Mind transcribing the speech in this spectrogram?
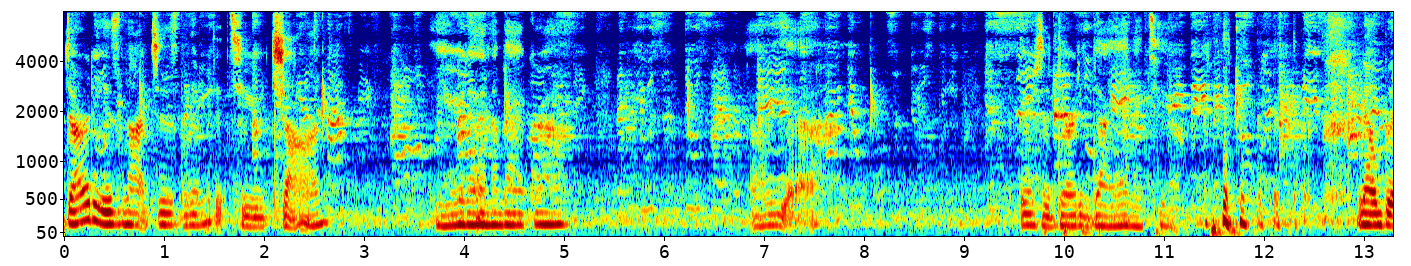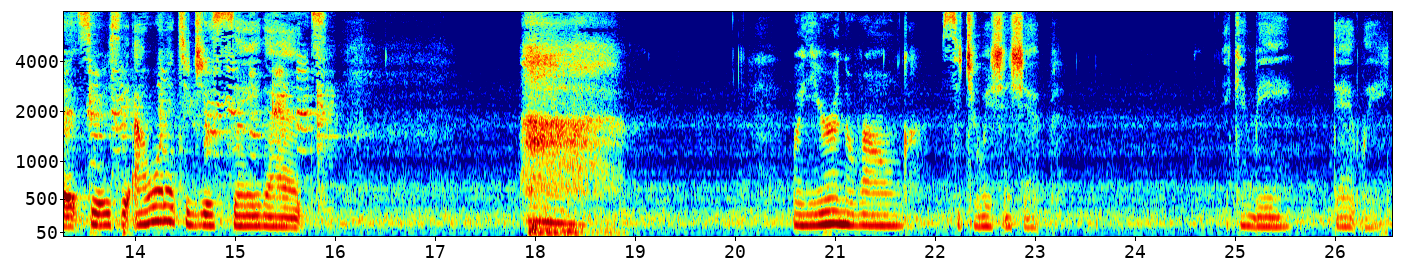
dirty is not just limited to John. You hear that in the background? Oh, yeah. There's a dirty Diana, too. no, but seriously, I wanted to just say that when you're in the wrong situationship, it can be deadly.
